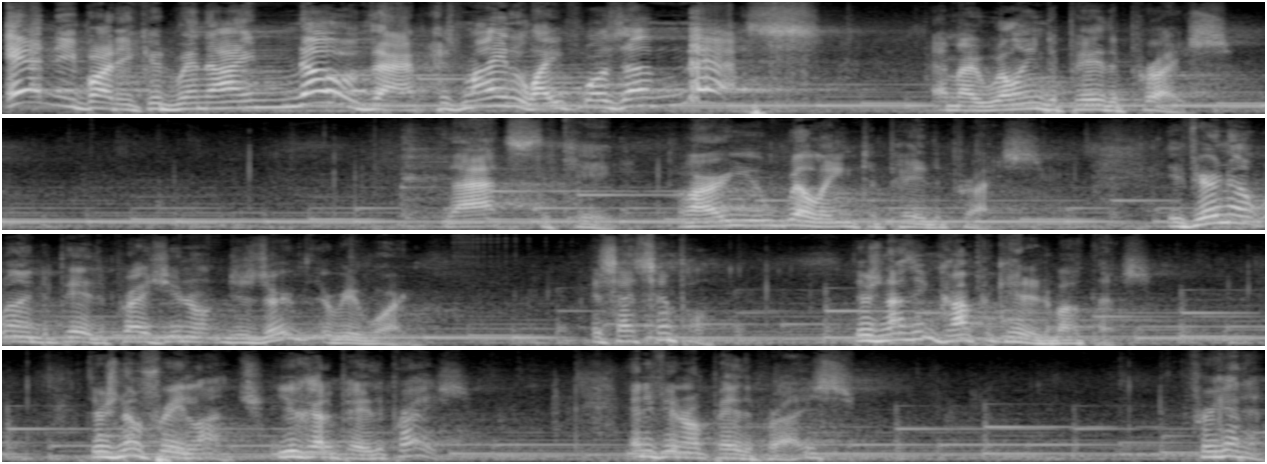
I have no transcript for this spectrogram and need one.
anybody could win. I know that because my life was a mess. Am I willing to pay the price? That's the key. Are you willing to pay the price? If you're not willing to pay the price, you don't deserve the reward. It's that simple. There's nothing complicated about this. There's no free lunch. You've got to pay the price. And if you don't pay the price, forget it.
